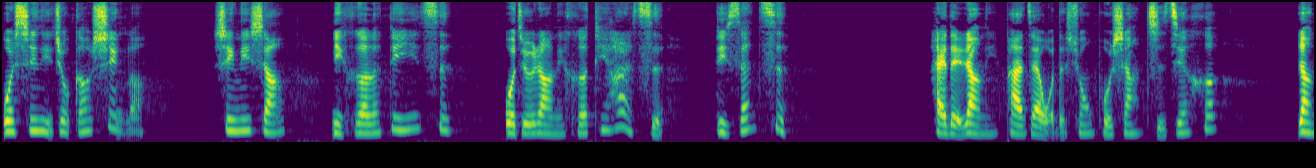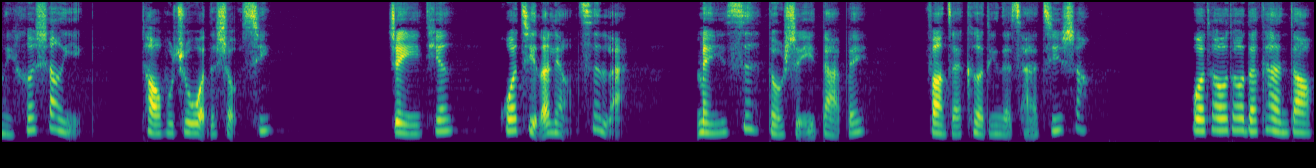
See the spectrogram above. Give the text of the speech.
我心里就高兴了，心里想：你喝了第一次，我就让你喝第二次、第三次，还得让你趴在我的胸脯上直接喝，让你喝上瘾，逃不出我的手心。这一天，我挤了两次奶，每一次都是一大杯，放在客厅的茶几上。我偷偷的看到。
